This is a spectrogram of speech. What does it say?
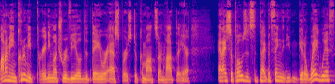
Manami and Kurumi pretty much revealed that they were espers to Komatsu and Hata here. And I suppose it's the type of thing that you can get away with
